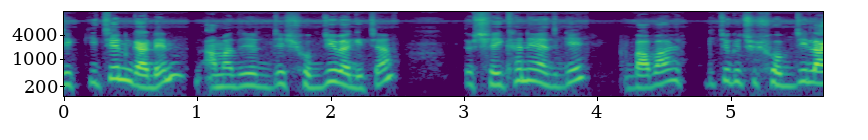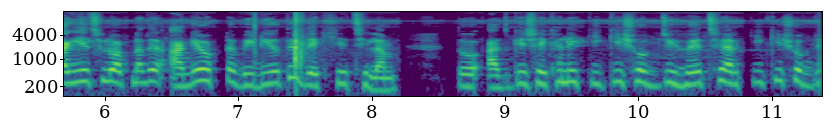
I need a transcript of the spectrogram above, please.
যে কিচেন গার্ডেন, আমাদের যে সবজি বাগিচা, তো সেইখানে আজকে বাবা কিছু কিছু সবজি লাগিয়েছিল আপনাদের আগেও একটা ভিডিওতে দেখিয়েছিলাম। তো আজকে সেখানে কি কি সবজি হয়েছে আর কি কি সবজি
